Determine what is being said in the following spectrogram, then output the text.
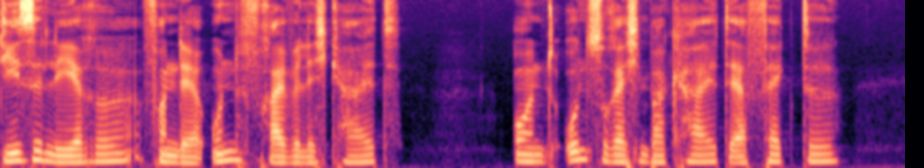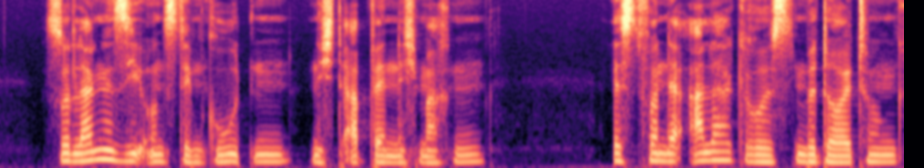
Diese Lehre von der Unfreiwilligkeit und Unzurechenbarkeit der Affekte, solange sie uns dem Guten nicht abwendig machen, ist von der allergrößten Bedeutung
